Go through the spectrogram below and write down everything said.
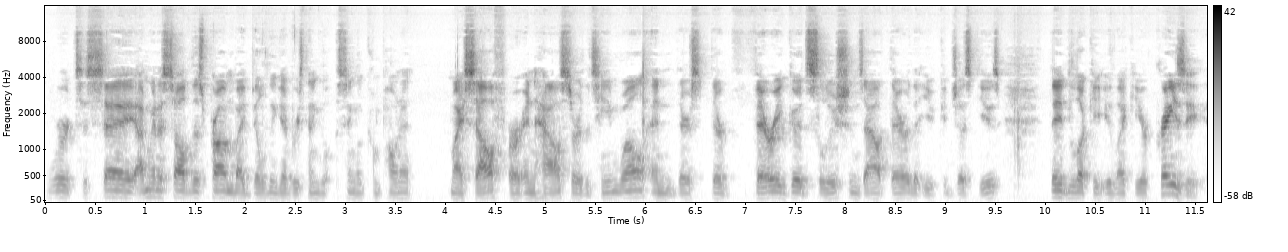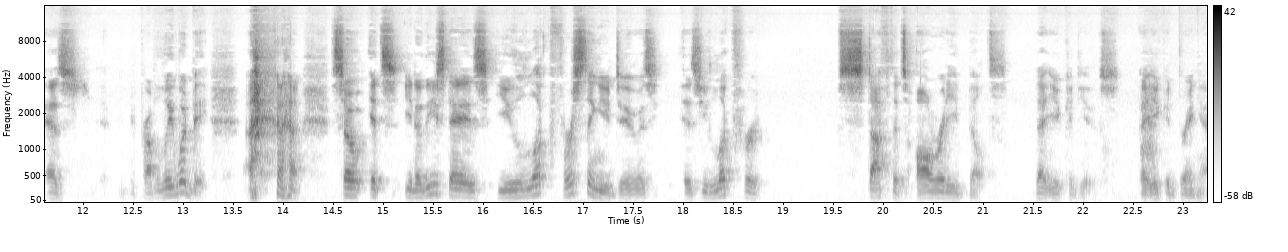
were to say i'm going to solve this problem by building every single single component myself or in-house or the team will and there's there are very good solutions out there that you could just use they'd look at you like you're crazy as you probably would be. So it's you know these days you look first thing you do is is you look for stuff that's already built that you could use, that you could bring in.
